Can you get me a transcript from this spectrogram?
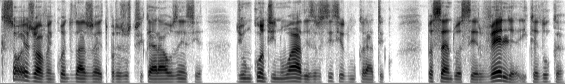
que só é jovem quando dá jeito para justificar a ausência de um continuado exercício democrático, passando a ser velha e caduca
